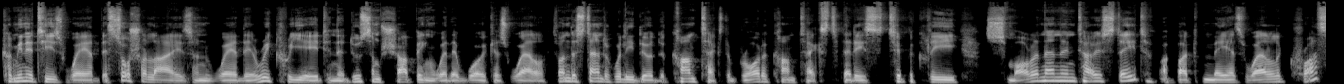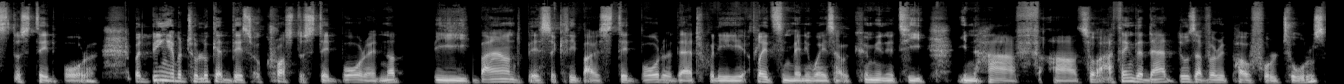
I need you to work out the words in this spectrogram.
communities where they socialize and where they recreate and they do some shopping where they work as well. To understand really the, the context, the broader context that is typically smaller than an entire state, uh, but may as well cross the state border. But being able to look at this across the state border and not be bound basically by a state border that really splits in many ways our community in half. Uh, so I think that, that those are very powerful tools,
